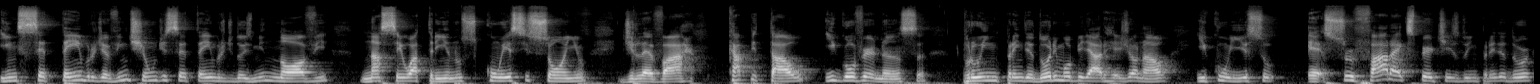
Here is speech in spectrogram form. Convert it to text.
E em setembro, dia 21 de setembro de 2009, nasceu a Trinos com esse sonho de levar capital e governança para o empreendedor imobiliário regional e com isso é, surfar a expertise do empreendedor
